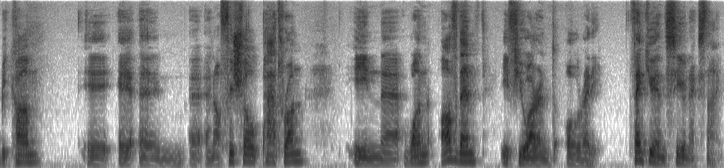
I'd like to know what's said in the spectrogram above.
become a, a, a, an official patron in uh, one of them if you aren't already. Thank you and see you next time.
